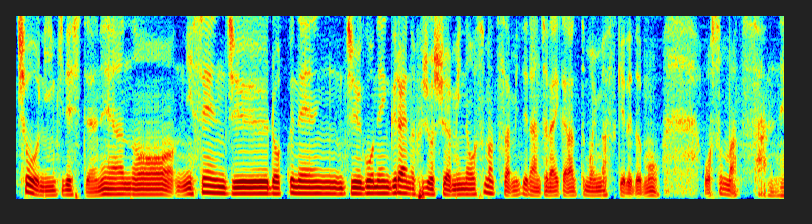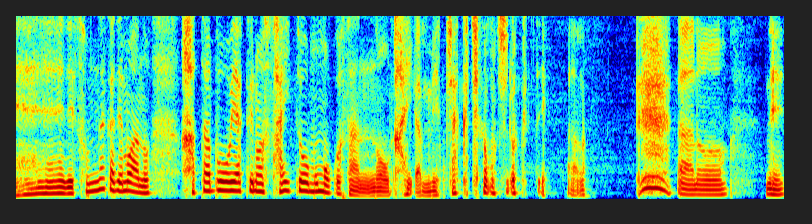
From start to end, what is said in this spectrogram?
超人気でしたよね。あの、2016年、15年ぐらいの不女子はみんなおそ松さん見てたんじゃないかなと思いますけれども、おそ松さんね。で、その中でもあの、旗坊役の斎藤桃子さんの回がめちゃくちゃ面白くて、あの、あの、ね、やっ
